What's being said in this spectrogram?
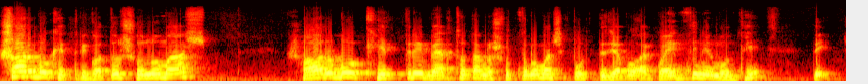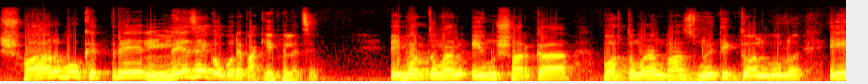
সর্বক্ষেত্রে গত ষোলো মাস সর্বক্ষেত্রে ব্যর্থতা আমরা সতেরো মাসে পড়তে যাব আর কয়েকদিনের মধ্যে সর্বক্ষেত্রে লেজে গোবরে পাকিয়ে ফেলেছে। এই বর্তমান ইউনুস সরকার, বর্তমান রাজনৈতিক দলগুলো এই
